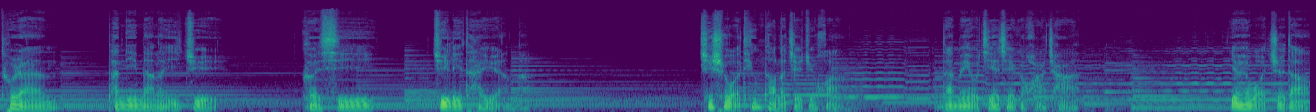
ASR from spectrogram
突然，他呢喃了一句：“可惜，距离太远了。”其实我听到了这句话，但没有接这个话茬，因为我知道，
